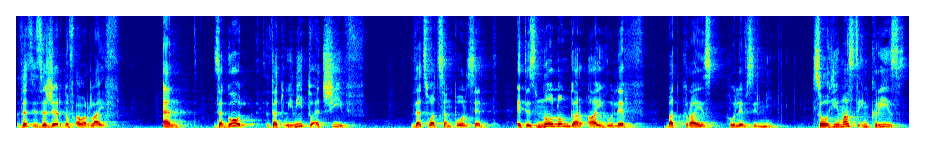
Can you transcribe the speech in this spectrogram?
This is the journey of our life. And the goal that we need to achieve, that's what St. Paul said. It is no longer I who live, but Christ who lives in me. So he must increase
